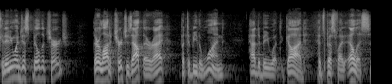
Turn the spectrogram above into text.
Could anyone just build a church? There are a lot of churches out there, right? But to be the one had to be what God had specified. Ellis.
